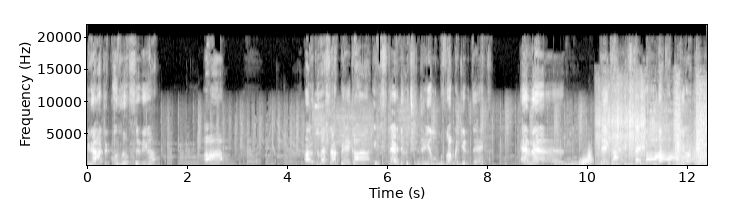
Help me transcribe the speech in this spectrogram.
Birazcık uzun sürüyor. Aa, arkadaşlar PKX'de 3. yılımıza mı girdik? Evet. PKX'de yılında kutluyoruz.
